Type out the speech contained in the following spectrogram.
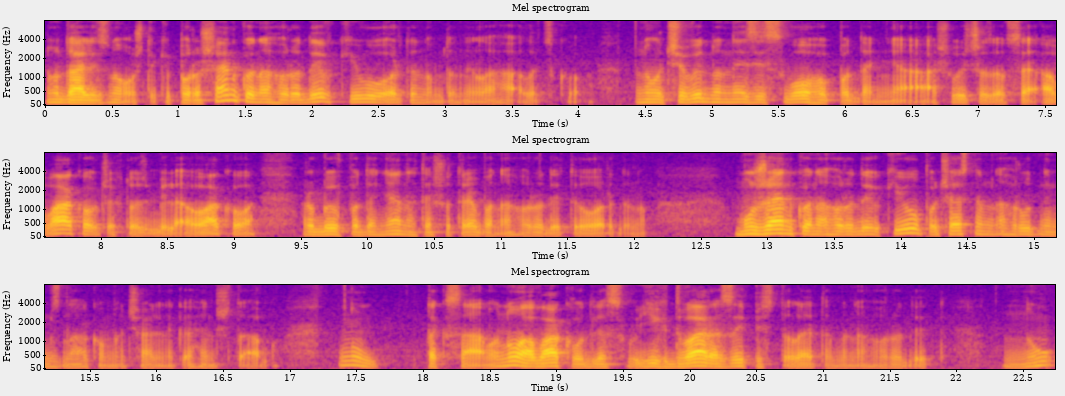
Ну далі, знову ж таки, Порошенко нагородив Києву орденом Данила Галицького. Ну, очевидно, не зі свого подання, а швидше за все, Аваков чи хтось біля Авакова робив подання на те, що треба нагородити орденом. Муженко нагородив Києву почесним нагрудним знаком начальника Генштабу. Ну, так само. Ну, Аваков для своїх два рази пістолетами нагородити. Ну,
